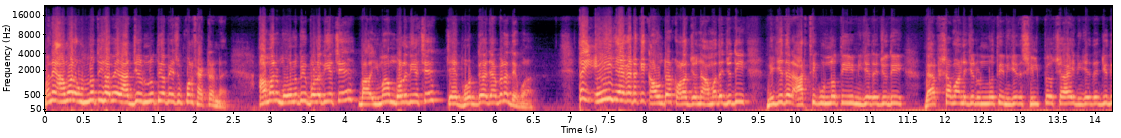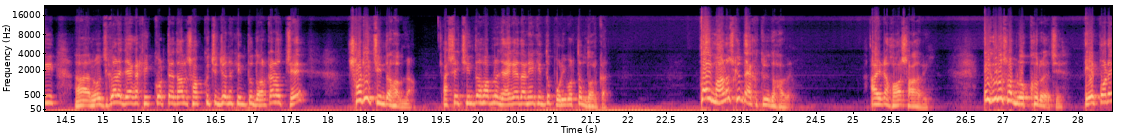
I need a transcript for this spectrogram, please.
মানে আমার উন্নতি হবে, রাজ্যের উন্নতি হবে, এসব কোনো ফ্যাক্টর নয়। আমার মৌলবী বলে দিয়েছে বা ইমাম বলে দিয়েছে যে ভোট দেওয়া যাবে না, দেবো না। তাই এই জায়গাটাকে কাউন্টার করার জন্য আমাদের যদি নিজেদের আর্থিক উন্নতি, নিজেদের যদি ব্যবসা বাণিজ্যের উন্নতি, নিজেদের শিল্প চাই, নিজেদের যদি রোজগারের জায়গা ঠিক করতে হয়, তাহলে সব কিছুর জন্য কিন্তু দরকার হচ্ছে সঠিক চিন্তাভাবনা। আর সেই চিন্তাভাবনা জায়গায় দাঁড়িয়ে কিন্তু পরিবর্তন দরকার। তাই মানুষ কিন্তু একত্রিত হবে। আর এটা হওয়া স্বাভাবিক। এগুলো সব লক্ষ্য রয়েছে। এরপরে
